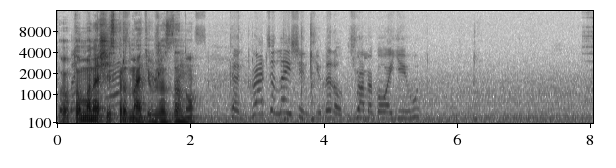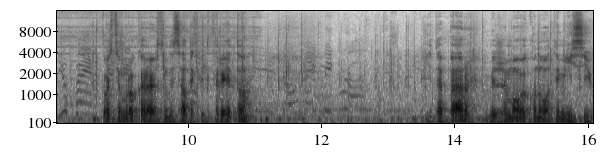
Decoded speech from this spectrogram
Тобто в мене шість предметів вже здано. Костюм рокера 80-х відкрито. І тепер біжимо виконувати місію.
